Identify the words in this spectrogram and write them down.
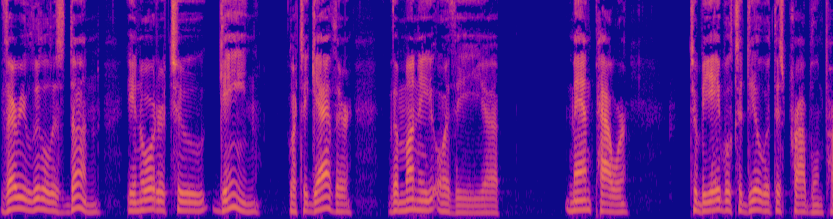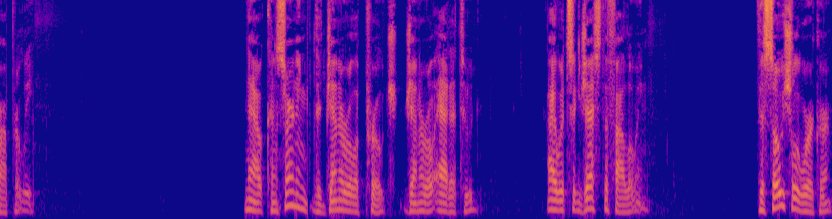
very little is done in order to gain or to gather the money or the uh, manpower to be able to deal with this problem properly. Now, concerning the general approach, general attitude, I would suggest the following the social worker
